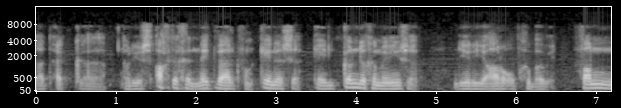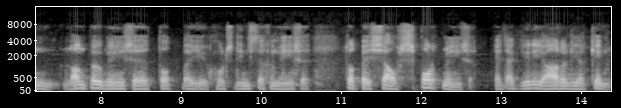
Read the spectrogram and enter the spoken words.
dat ek 'n uh, reusagtige netwerk van kennisse en kundige mense deur die jare opgebou het. Van landboumense tot by godsdienstige mense tot by self sportmense het ek hierdie jare leer ken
